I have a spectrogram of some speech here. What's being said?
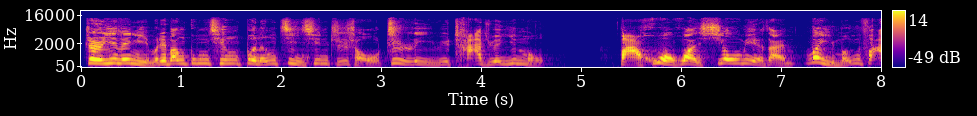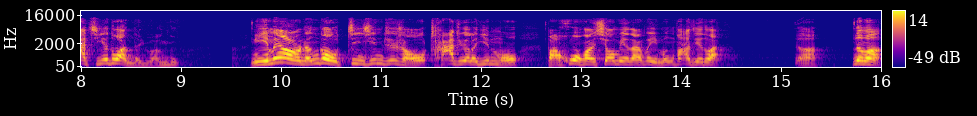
这是因为你们这帮公卿不能尽心职守，致力于察觉阴谋，把祸患消灭在未萌发阶段的缘故。你们要是能够尽心职守，察觉了阴谋，把祸患消灭在未萌发阶段，啊，那么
